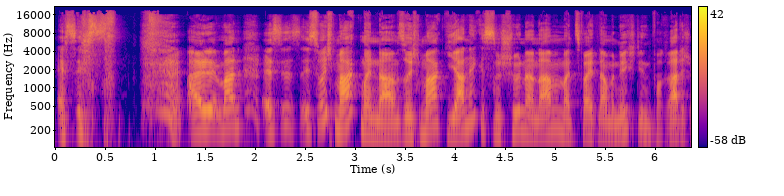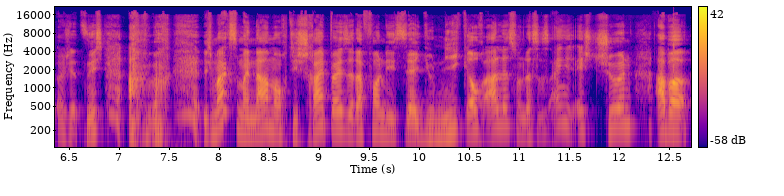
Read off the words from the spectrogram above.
Es ist. Alter, Mann, es ist, ist so, ich mag meinen Namen. So, ich mag Yannick, ist ein schöner Name, mein zweiter Name nicht, den verrate ich euch jetzt nicht. Aber ich mag so meinen Namen, auch die Schreibweise davon, die ist sehr unique auch alles und das ist eigentlich echt schön. Aber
